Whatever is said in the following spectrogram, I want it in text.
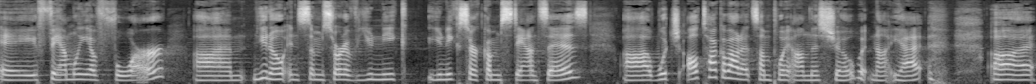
a family of four. Um, you know, in some sort of unique unique circumstances, uh, which I'll talk about at some point on this show, but not yet. Uh,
